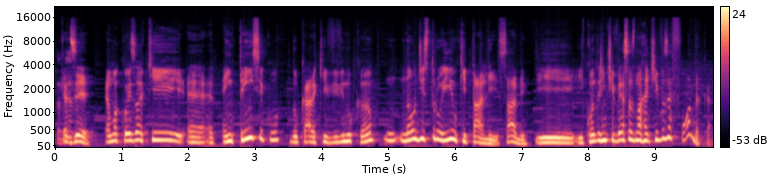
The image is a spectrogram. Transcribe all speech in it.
tá Quer dizer, é uma coisa que é, é, intrínseco do cara que vive no campo não destruir o que tá ali, sabe? E, e quando a gente vê essas narrativas é foda, cara.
